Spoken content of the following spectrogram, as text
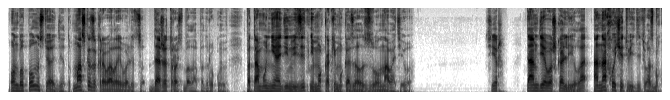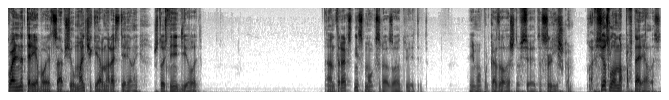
Он был полностью одет. Маска закрывала его лицо. Даже трость была под рукой. Потому ни один визит не мог, как ему казалось, взволновать его. «Сир, там девушка Лила. Она хочет видеть вас. Буквально требует», — сообщил мальчик, явно растерянный. «Что с ней делать?» Антракс не смог сразу ответить. Ему показалось, что все это слишком. Все словно повторялось.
